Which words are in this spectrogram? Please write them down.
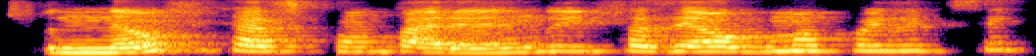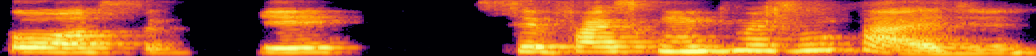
Tipo, não ficar se comparando e fazer alguma coisa que você gosta, porque você faz com muito mais vontade.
